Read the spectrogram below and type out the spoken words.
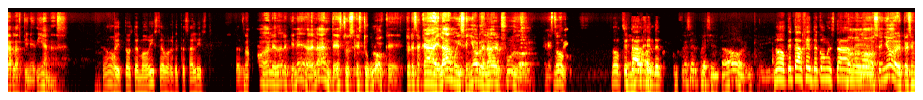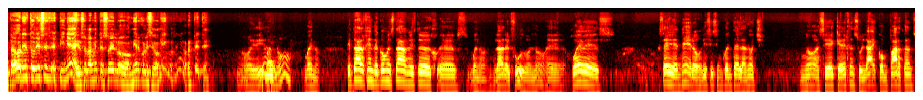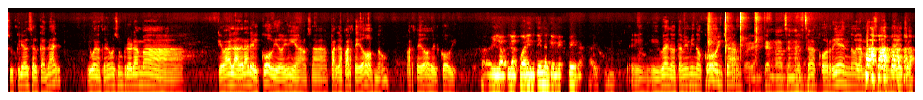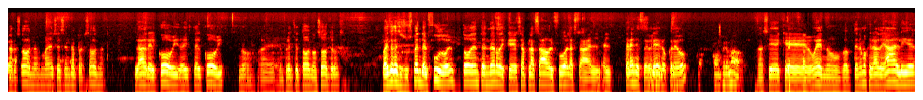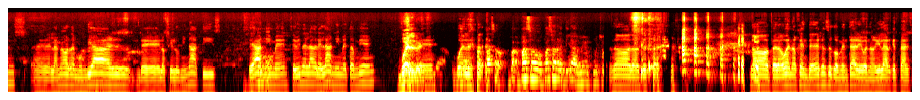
Charlas pinedianas. No, y tú te moviste porque te saliste. No, no, dale, dale, Pineda, adelante. Esto es, es tu bloque. Tú eres acá el amo y señor del lado del fútbol. En estos No, días. no, ¿qué Señor, tal, gente? Usted es el presentador. increíble. No, ¿qué tal, gente? ¿Cómo están? No, no, no, Eh, señor. El presentador en estos días es, es Pineda. Yo solamente soy los miércoles y domingos, señor. Respete. No, hoy día Bueno. no. Bueno, ¿qué tal, gente? ¿Cómo están? Este es, bueno, ladra el fútbol, ¿no? Eh, jueves 6 de enero, 10 y 50 de la noche, ¿no? Así que dejen su like, compartan, suscríbanse al canal. Y bueno, tenemos un programa que va a ladrar el COVID hoy día, o sea, la parte 2, ¿no? Parte 2 del COVID. La, cuarentena que me espera. Ay, Y, y bueno, también vino Concha, Cuarentena, está corriendo, la más de 78 personas, más de 60 personas. Ladra el COVID, ahí está el COVID, ¿no? Eh, enfrente de todos nosotros. Parece que se suspende el fútbol, todo de entender de que se ha aplazado el fútbol hasta el, el 3 de febrero, creo. confirmado. Así que, bueno, tenemos que hablar de aliens, eh, de la nueva orden mundial, de los Illuminatis, de anime, se viene el ladre el anime también. Vuelve. Eh, vuelve. Pa- Paso, pa- paso, paso a retirarme. Mucho... No, no, te- no, pero bueno, gente, dejen su comentario. Y bueno, Aguilar, ¿qué tal?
